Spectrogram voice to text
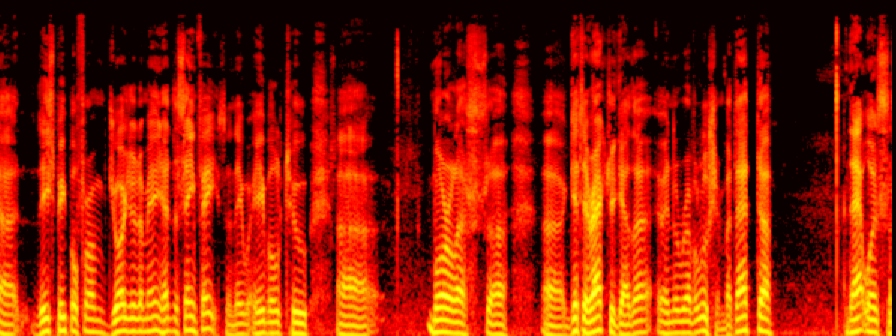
uh, these people from Georgia to Maine had the same faith, and they were able to uh, more or less uh, get their act together in the revolution. But that that was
